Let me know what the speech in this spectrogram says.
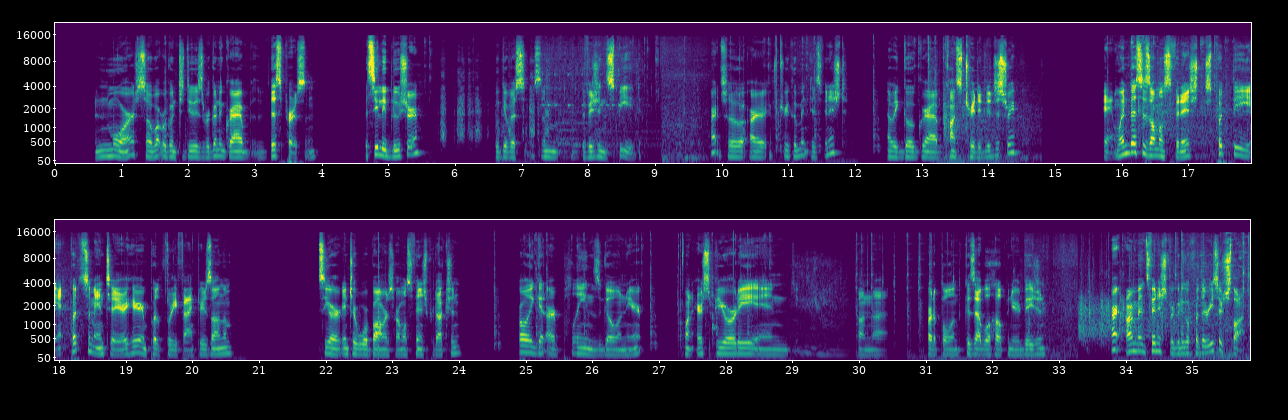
more. So what we're going to do is we're going to grab this person, Vasily Blucher, will give us some division speed. All right, so our infantry equipment is finished. Now we go grab concentrated industry. Okay, when this is almost finished, just put the put some anti-air here and put three factories on them. See our interwar bombers are almost finished production. Probably get our planes going here. On air superiority and on uh, part of Poland because that will help in your invasion. All right, armament's finished. We're gonna go for the research slot.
